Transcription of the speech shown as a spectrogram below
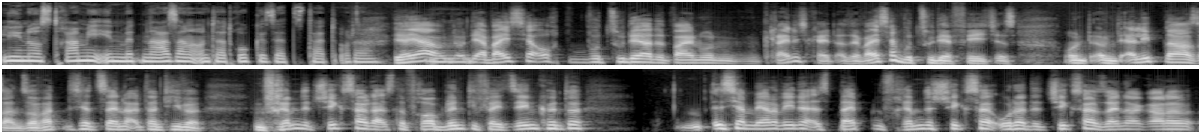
Linus Trami ihn mit Nasan unter Druck gesetzt hat, oder? Ja, ja, und, und, er weiß ja auch, wozu der, das war ja nur eine Kleinigkeit, also er weiß ja, wozu der fähig ist. Und, und er liebt Nasan. So, was ist jetzt seine Alternative? Ein fremdes Schicksal, da ist eine Frau blind, die vielleicht sehen könnte, ist ja mehr oder weniger, es bleibt ein fremdes Schicksal oder das Schicksal seiner gerade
